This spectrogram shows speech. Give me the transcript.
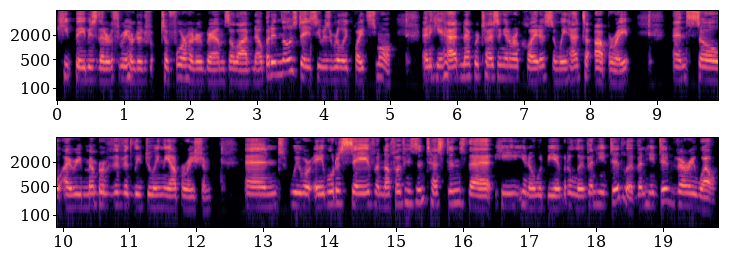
keep babies that are 300 to 400 grams alive now but in those days he was really quite small. And he had necrotizing enterocolitis and we had to operate. And so i remember vividly doing the operation and we were able to save enough of his intestines that he you know would be able to live and he did live and he did very well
